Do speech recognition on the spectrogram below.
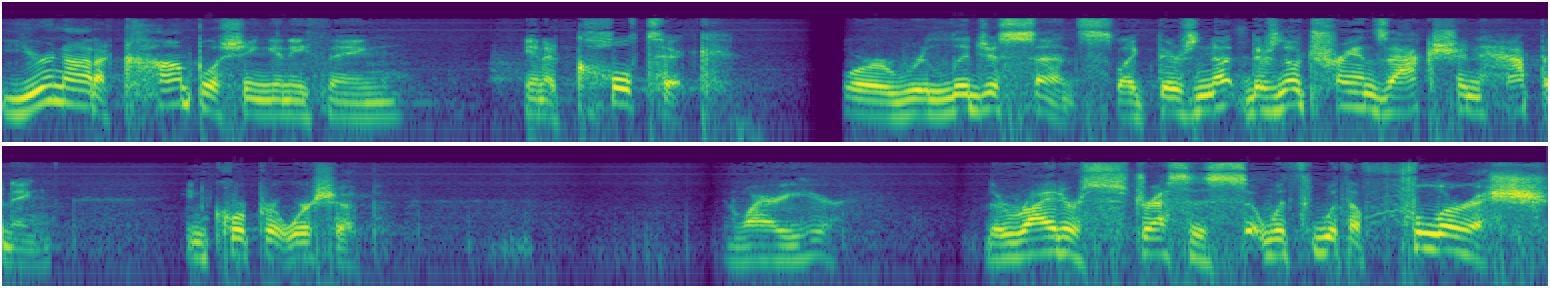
you're not accomplishing anything in a cultic or a religious sense, like there's no, there's no transaction happening in corporate worship, then why are you here? The writer stresses with, with a flourish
